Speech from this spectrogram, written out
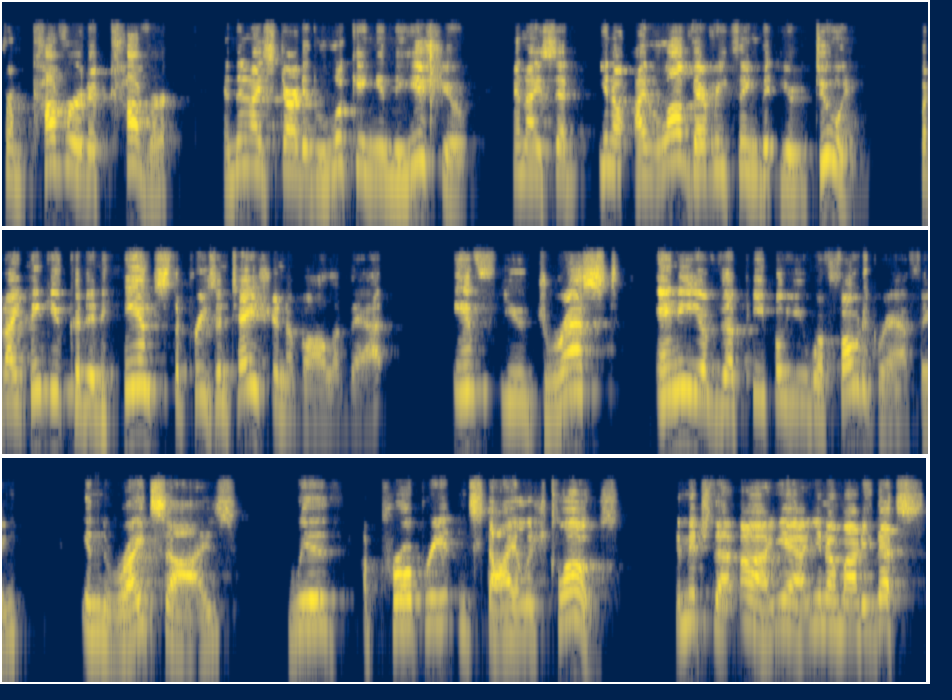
from cover to cover. And then I started looking in the issue and I said, you know, I love everything that you're doing, but I think you could enhance the presentation of all of that if you dressed any of the people you were photographing in the right size with appropriate and stylish clothes. And Mitch thought, ah, yeah, you know, Marty, that's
